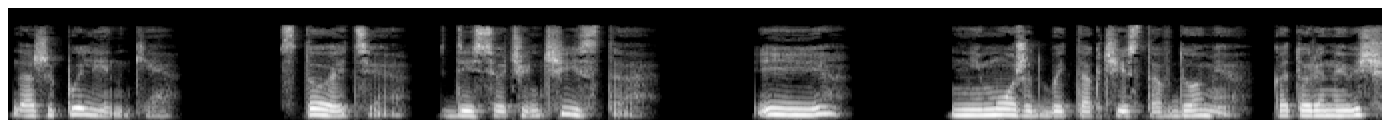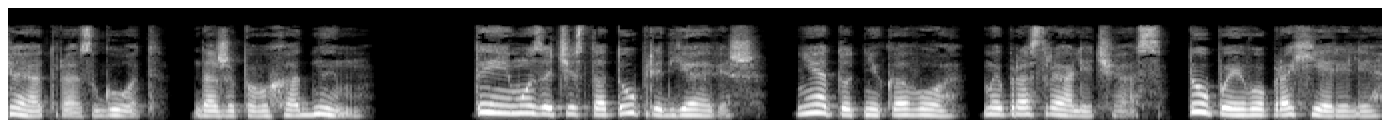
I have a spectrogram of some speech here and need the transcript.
даже пылинки. «Стойте, здесь очень чисто». «И?» «Не может быть так чисто в доме, который навещают раз в год, даже по выходным. Ты ему за чистоту предъявишь. Нет тут никого, мы просрали час, тупо его прохерили».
